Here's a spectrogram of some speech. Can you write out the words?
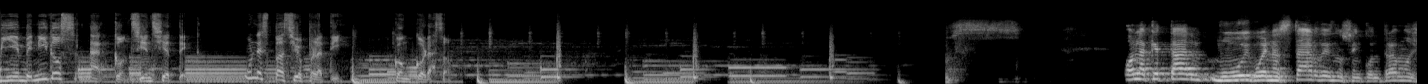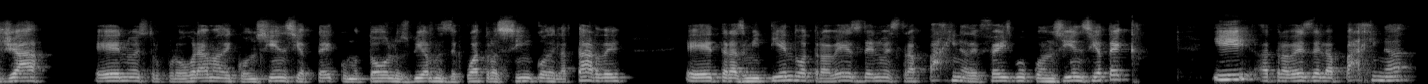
Bienvenidos a Conciencia Tech, un espacio para ti, con corazón. Hola, ¿qué tal? Muy buenas tardes. Nos encontramos ya en nuestro programa de Conciencia Tech, como todos los viernes de 4 a 5 de la tarde, eh, transmitiendo a través de nuestra página de Facebook Conciencia Tech y a través de la página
